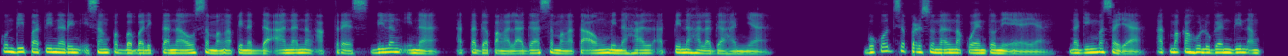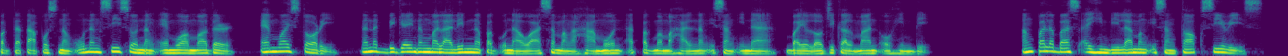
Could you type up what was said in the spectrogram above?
kundi pati na rin isang pagbabalik tanaw sa mga pinagdaanan ng aktres bilang ina at tagapangalaga sa mga taong minahal at pinahalagahan niya. Bukod sa personal na kwento ni Ea, naging masaya at makahulugan din ang pagtatapos ng unang season ng MWA Mother, MY Story, na nagbigay ng malalim na pag-unawa sa mga hamon at pagmamahal ng isang ina, biological man o hindi. Ang palabas ay hindi lamang isang talk series,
